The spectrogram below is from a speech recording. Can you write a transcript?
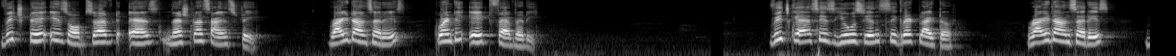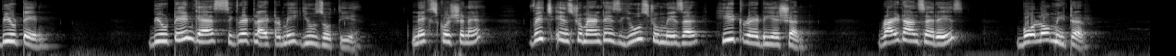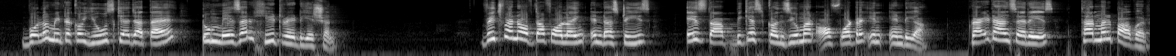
Which day is observed as National Science Day? Right answer is 28 February. Which gas is used in cigarette lighter? Right answer is butane. Butane gas cigarette lighter में use होती है next question है which instrument is use to measure heat radiation right answer is bolometer Bolometer को use किया जाता है to measure heat radiation which one of the following industries is the biggest consumer of water in India right answer is thermal power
